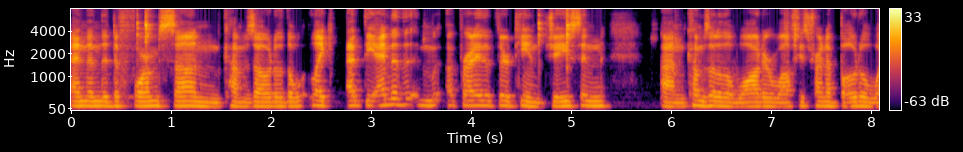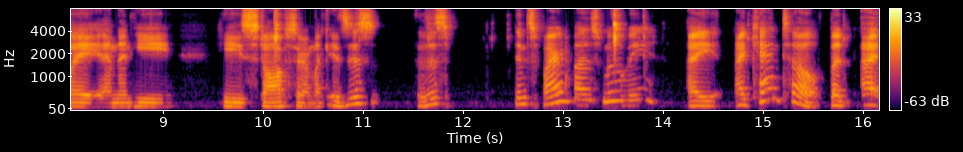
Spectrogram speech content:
and then the deformed son comes out of the like at the end of the uh, Friday the Thirteenth. Jason um comes out of the water while she's trying to boat away, and then he he stops her. I'm like, is this is this inspired by this movie? I I can't tell, but I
